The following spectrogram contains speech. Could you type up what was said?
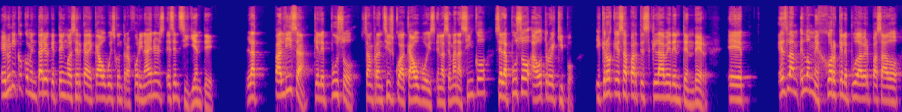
el único comentario que tengo acerca de Cowboys contra 49ers es el siguiente. La paliza que le puso San Francisco a Cowboys en la semana 5 se la puso a otro equipo. Y creo que esa parte es clave de entender. Eh, es, es lo mejor que le pudo haber pasado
